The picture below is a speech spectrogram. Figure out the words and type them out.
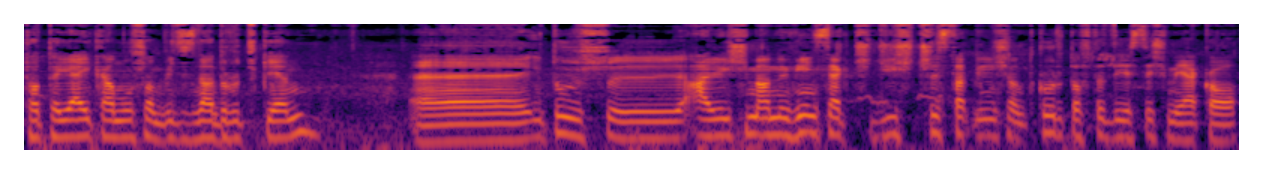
to te jajka muszą być z nadruczkiem, E, I tu już, y, ale jeśli mamy więcej jak 30-350 kur, to wtedy jesteśmy jako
